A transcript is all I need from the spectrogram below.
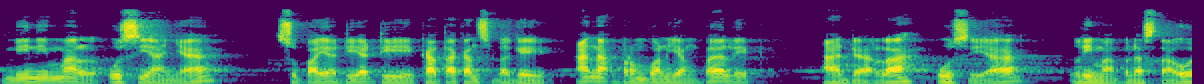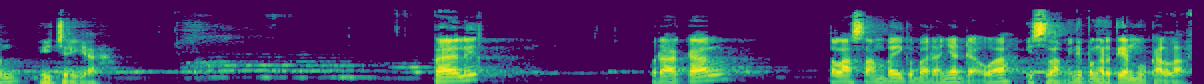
minimal usianya supaya dia dikatakan sebagai anak perempuan yang balik adalah usia 15 tahun Hijriah. Balik berakal telah sampai kepadanya dakwah Islam. Ini pengertian mukallaf.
